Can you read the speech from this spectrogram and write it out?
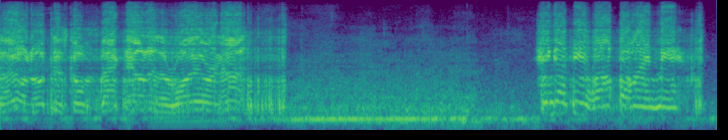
I don't know if this goes back down in the arroyo or not. I think I see a rock behind me.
